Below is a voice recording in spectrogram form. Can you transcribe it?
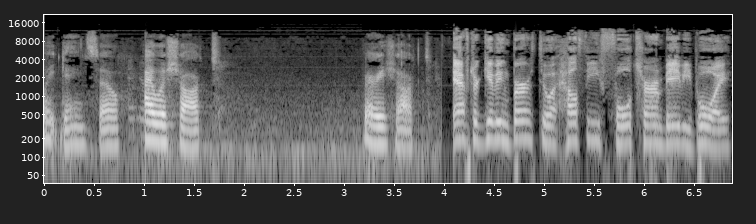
weight gain, so I was shocked. Very shocked. After giving birth to a healthy, full term baby boy,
